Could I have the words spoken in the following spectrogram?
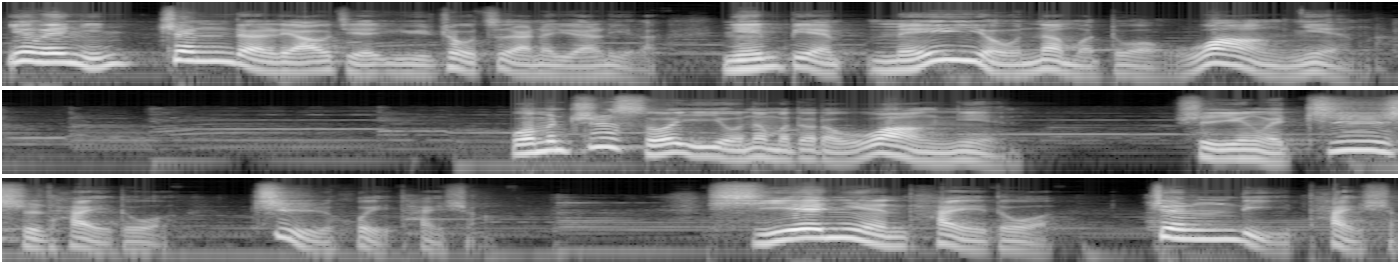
因为您真的了解宇宙自然的原理了，您便没有那么多妄念了。我们之所以有那么多的妄念，是因为知识太多，智慧太少；邪念太多，真理太少；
